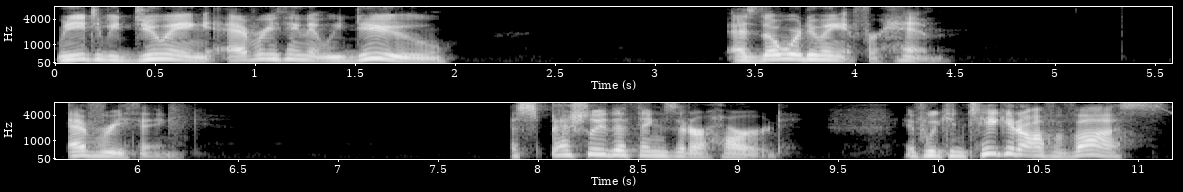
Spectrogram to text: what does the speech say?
We need to be doing everything that we do as though we're doing it for Him. Everything, especially the things that are hard. If we can take it off of us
